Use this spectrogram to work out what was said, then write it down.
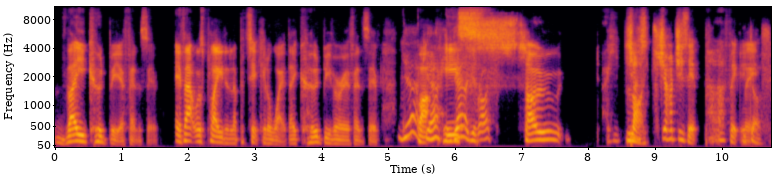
they could be offensive. If that was played in a particular way, they could be very offensive. Yeah. But yeah. he's yeah. You're right. so he just Light. judges it perfectly. He does.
